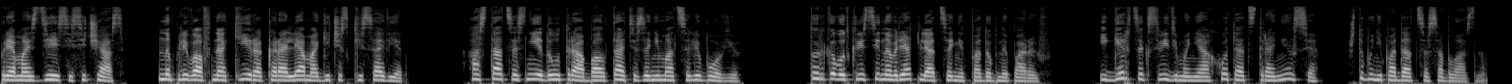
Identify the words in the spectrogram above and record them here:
прямо здесь и сейчас, наплевав на Кира, короля, магический совет. Остаться с ней до утра, болтать и заниматься любовью. Только вот Кристина вряд ли оценит подобный порыв. И герцог с видимой неохотой отстранился, чтобы не податься соблазну.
